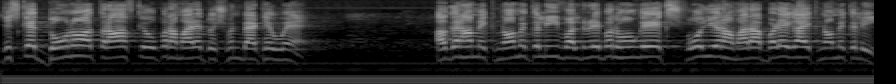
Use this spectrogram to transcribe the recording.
جس کے دونوں اطراف کے اوپر ہمارے دشمن بیٹھے ہوئے ہیں۔ اگر ہم اکنامکلی ولنریبل ہوں گے ایکسپوجر ہمارا بڑھے گا اکنامکلی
